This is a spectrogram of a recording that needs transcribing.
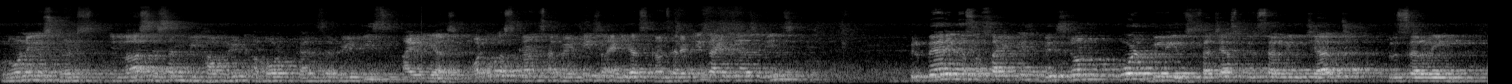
Good morning students. In last session we have read about conservative ideas. What was conservative ideas? Conservative ideas means preparing a society based on old beliefs such as preserving church, preserving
